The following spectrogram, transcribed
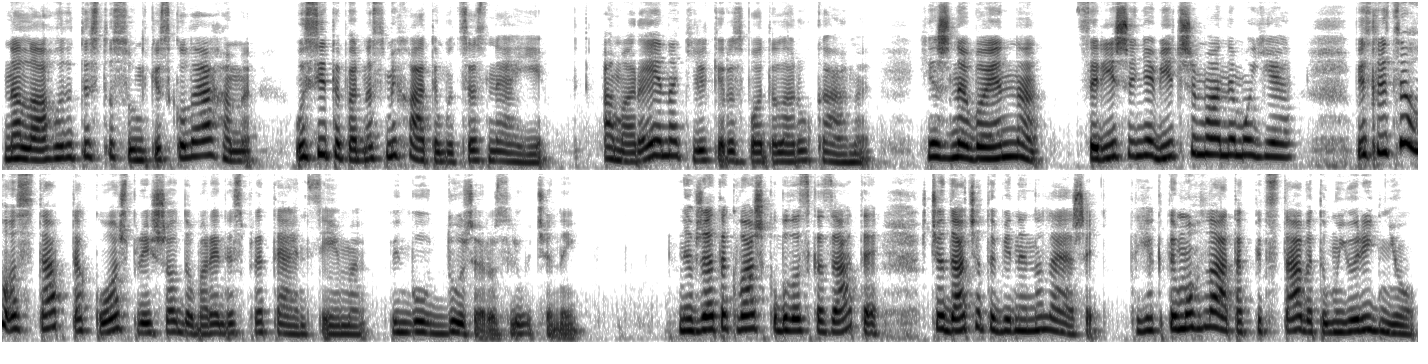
налагодити стосунки з колегами. Усі тепер насміхатимуться з неї. А Марина тільки розводила руками. Я ж не винна. Це рішення відчима, а не моє. Після цього Остап також прийшов до Марини з претензіями. Він був дуже розлючений. Невже так важко було сказати, що дача тобі не належить? Та як ти могла так підставити мою рідню?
